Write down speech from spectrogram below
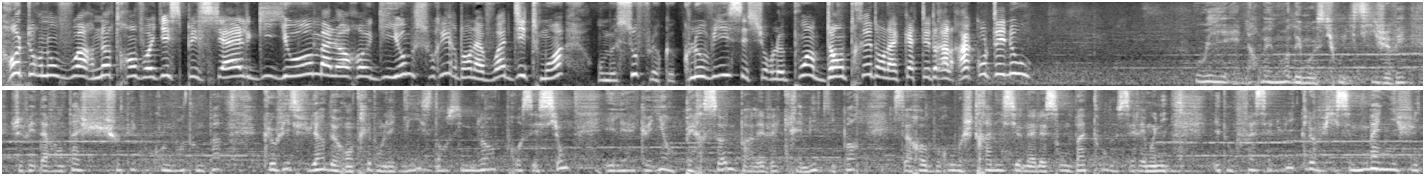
Et retournons voir notre envoyé spécial, Guillaume. Alors, euh, Guillaume, sourire dans la voix, dites-moi, on me souffle que Clovis est sur le point d'entrer dans la cathédrale. Racontez-nous Oui, énormément d'émotions ici. Je vais, je vais davantage chuchoter pour qu'on ne m'entende pas. Clovis vient de rentrer dans l'église dans une lente procession. Il est accueilli en personne par l'évêque Rémy qui porte sa robe rouge traditionnelle et son bâton de cérémonie. Et donc face à lui, Clovis, magnifique,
